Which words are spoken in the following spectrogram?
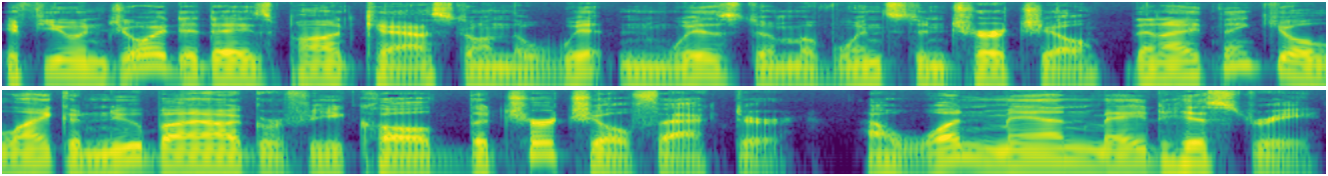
If you enjoyed today's podcast on the wit and wisdom of Winston Churchill, then I think you'll like a new biography called The Churchill Factor How One Man Made History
